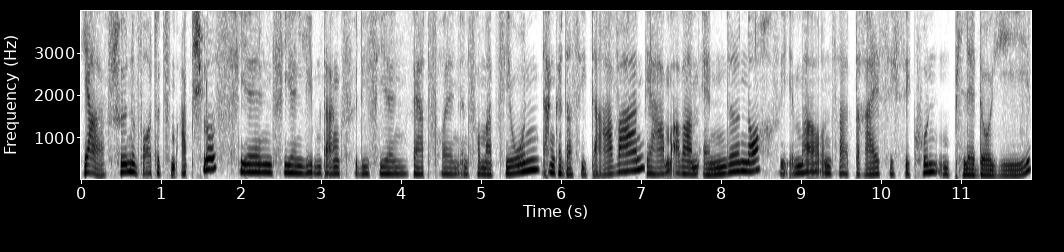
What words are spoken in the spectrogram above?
Ja, schöne Worte zum Abschluss. Vielen, vielen lieben Dank für die vielen wertvollen Informationen. Danke, dass Sie da waren. Wir haben aber am Ende noch, wie immer, unser 30 Sekunden Plädoyer.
